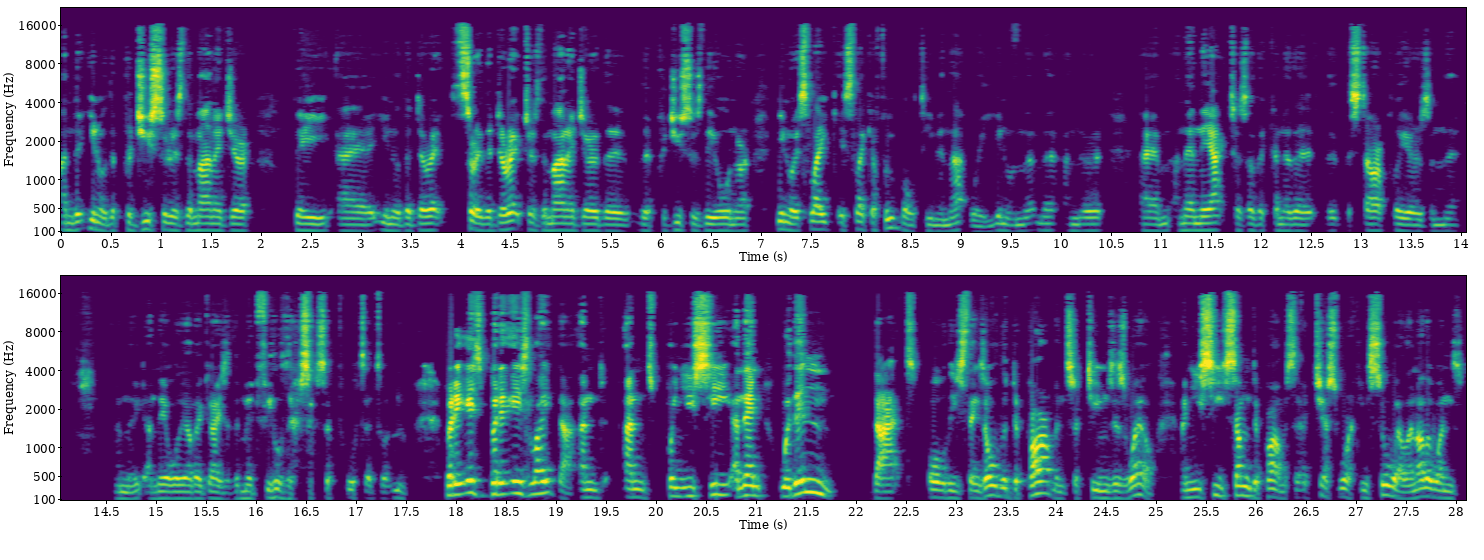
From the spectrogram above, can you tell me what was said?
and that you know the producer is the manager the uh, you know the direct sorry the director is the manager the the producer is the owner you know it's like it's like a football team in that way you know and the, and the um, and then the actors are the kind of the, the, the star players and the and the and the, all the other guys are the midfielders, I suppose. I don't know, but it is but it is like that. And and when you see, and then within that, all these things, all the departments are teams as well. And you see some departments that are just working so well, and other ones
